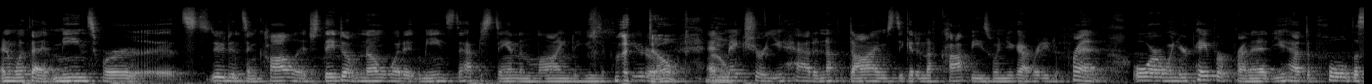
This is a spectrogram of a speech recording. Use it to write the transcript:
and what that means for uh, students in college. They don't know what it means to have to stand in line to use a They computer don't, and no. make sure you had enough dimes to get enough copies when you got ready to print, or when your paper printed, you had to pull the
